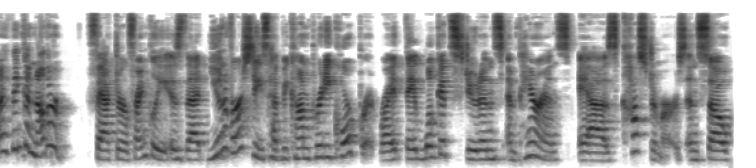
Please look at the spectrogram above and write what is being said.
I think another factor, frankly, is that universities have become pretty corporate, right? They look at students and parents as customers. And so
